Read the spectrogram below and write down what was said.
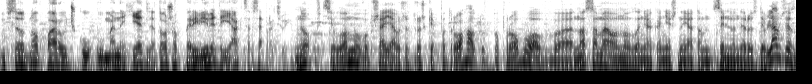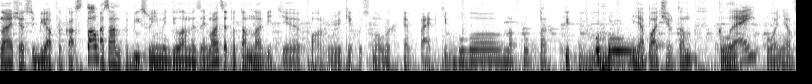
все одно парочку у мене є для того, щоб перевірити, як це все працює. Ну, в цілому, вообще, я вже трошки потрогав, тут попробував. Е, На саме оновлення, звісно, я там сильно не роздивлявся, знаєш, я собі АФК став, а сам побіг своїми ділами займатися, то там навіть е, пару якихось нових ефектів було на фруктах. Типу, я бачив там клей, поняв,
